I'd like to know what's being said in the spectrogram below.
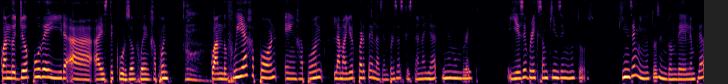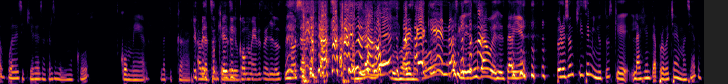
cuando yo pude ir a, a este curso fue en Japón. Cuando fui a Japón, en Japón la mayor parte de las empresas que están allá tienen un break. Y ese break son 15 minutos. 15 minutos en donde el empleado puede, si quiere, sacarse los mocos, comer, platicar, Yo hablar por que es el teléfono. comérselos. No sé. También, ¿no? Pues, Pues cada mejor. quien, ¿no? Si les gusta, pues está bien. Pero son 15 minutos que la gente aprovecha demasiado.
